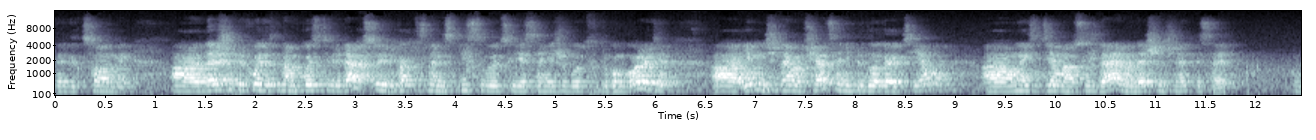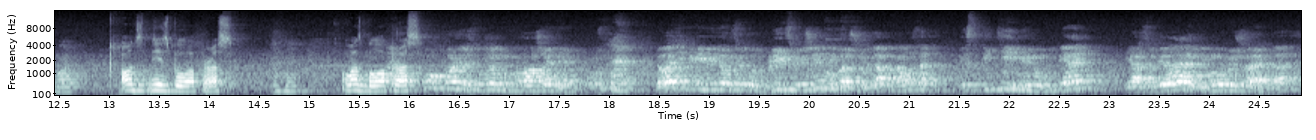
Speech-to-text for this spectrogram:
редакционный, а дальше приходят к нам в гости в редакцию или как-то с нами списываются, если они живут в другом городе, и мы начинаем общаться, они предлагают темы, мы эти темы обсуждаем, а дальше начинают писать. Вот. Вот здесь был вопрос. Угу. У вас был вопрос. Ну, пользуясь служебным положением, давайте переведем все это в блиц-режим небольшой, да, потому что без пяти минут пять я забираю, и мы уезжаем, да.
